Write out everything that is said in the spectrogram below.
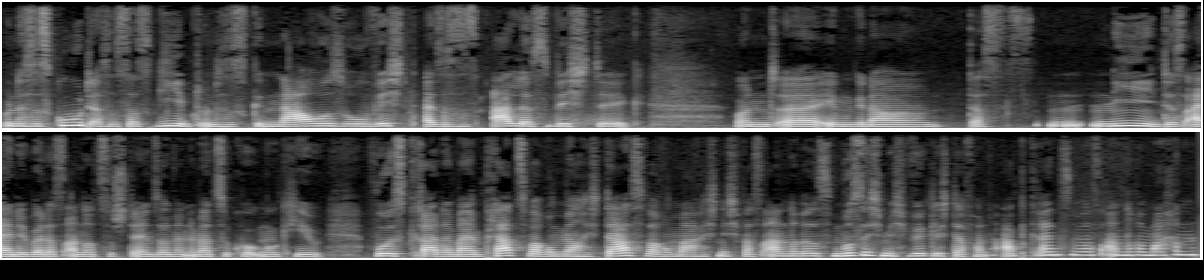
Und es ist gut, dass es das gibt und es ist genauso wichtig, also es ist alles wichtig. Und äh, eben genau das nie das eine über das andere zu stellen, sondern immer zu gucken, okay, wo ist gerade mein Platz, warum mache ich das, warum mache ich nicht was anderes, muss ich mich wirklich davon abgrenzen, was andere machen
